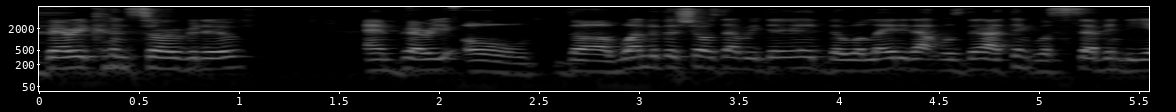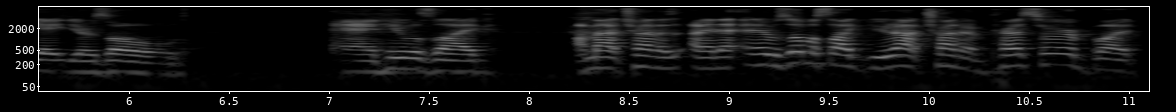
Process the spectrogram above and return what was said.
very conservative and very old. The one of the shows that we did, the lady that was there, I think was 78 years old, and he was like, "I'm not trying to," and it was almost like you're not trying to impress her, but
